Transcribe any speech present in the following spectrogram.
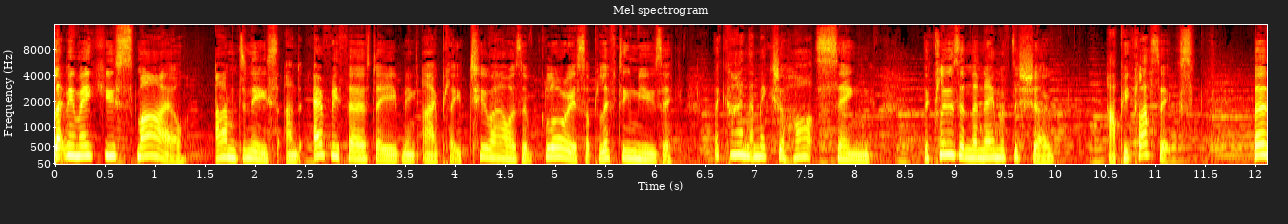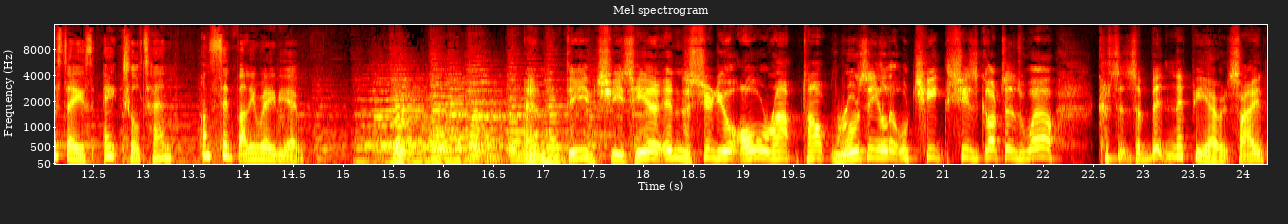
Let me make you smile. I'm Denise, and every Thursday evening I play two hours of glorious, uplifting music, the kind that makes your heart sing. The clue's in the name of the show Happy Classics. Thursdays, 8 till 10 on Sid Valley Radio. Indeed, she's here in the studio all wrapped up. Rosy little cheeks she's got as well, because it's a bit nippy outside.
